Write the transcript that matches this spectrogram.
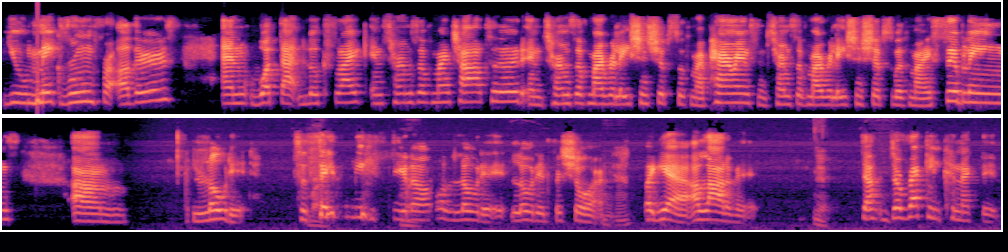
you make room for others and what that looks like in terms of my childhood in terms of my relationships with my parents in terms of my relationships with my siblings um loaded to right. say the least. You right. know, loaded, loaded for sure. Mm-hmm. But yeah, a lot of it. Yeah. De- directly connected.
